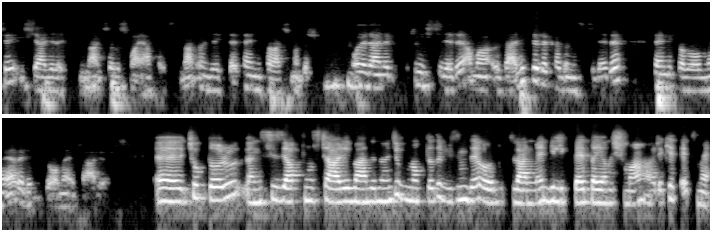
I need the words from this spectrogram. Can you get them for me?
şey iş yerleri açısından, çalışma hayatı açısından öncelikle sendikalaşmadır. O nedenle bütün işçileri ama özellikle de kadın işçileri sendikalı olmaya ve riskli olmaya çağırıyoruz. Ee, çok doğru. Yani siz yaptığınız çağrıyı benden önce bu noktada bizim de örgütlenme, birlikte dayanışma, hareket etme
